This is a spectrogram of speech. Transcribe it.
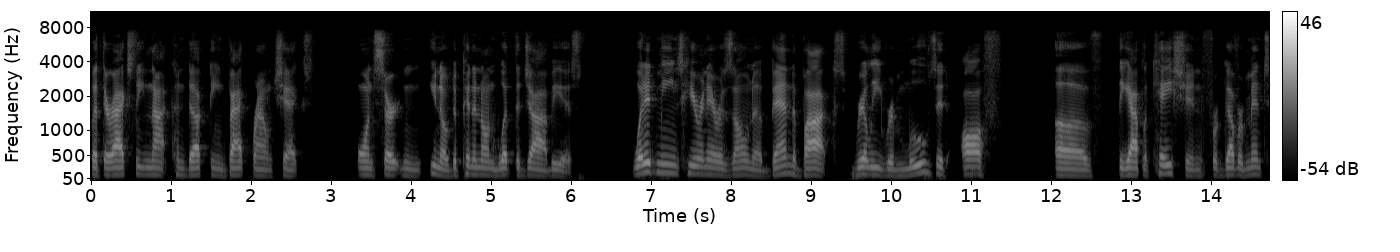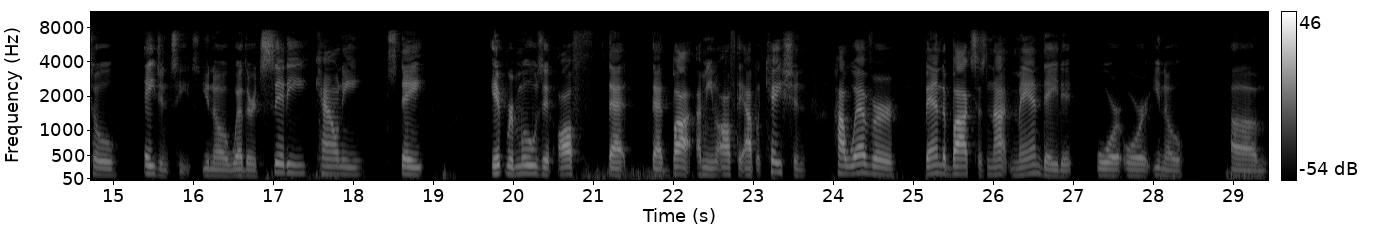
but they're actually not conducting background checks on certain, you know, depending on what the job is. What it means here in Arizona, ban the box really removes it off of the application for governmental agencies, you know, whether it's city, county, state, it removes it off that that box, I mean off the application. However, ban the box is not mandated or or you know um,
